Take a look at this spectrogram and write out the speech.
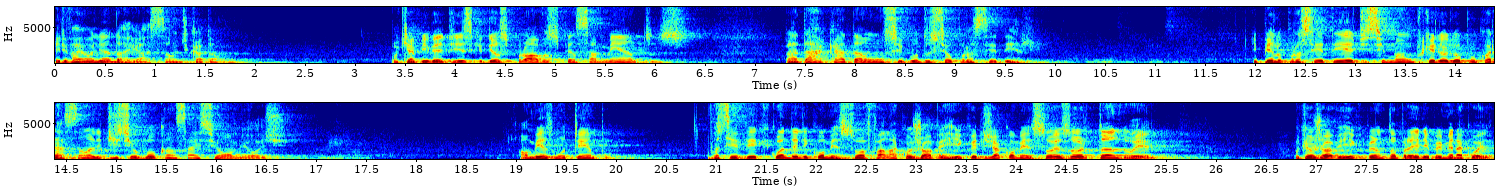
ele vai olhando a reação de cada um. Porque a Bíblia diz que Deus prova os pensamentos para dar a cada um segundo o seu proceder. E pelo proceder de Simão, porque ele olhou para o coração, ele disse: Eu vou alcançar esse homem hoje. Ao mesmo tempo, você vê que quando ele começou a falar com o jovem rico, ele já começou exortando ele. Porque o jovem rico perguntou para ele a primeira coisa:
